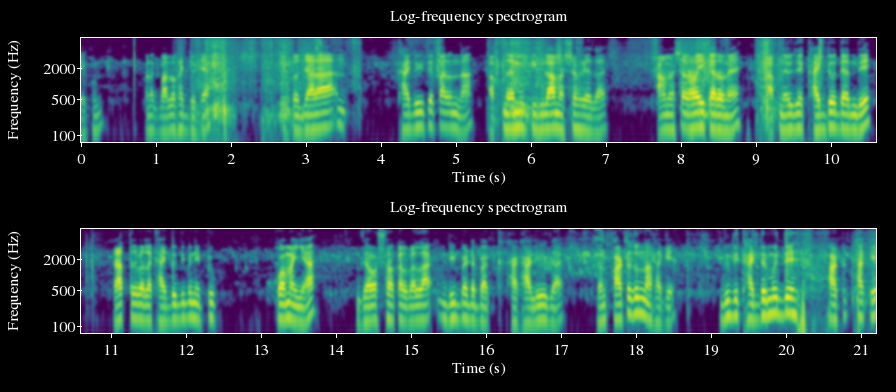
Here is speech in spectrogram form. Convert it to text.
দেখুন। অনেক ভালো খাদ্য এটা। তো যারা খাদ্য দিতে পারেন না, আপনারা মুরগিগুলো আমাশা হয়ে যায়। আমাশা হয় এই কারণে আপনি ওই যে খাদ্য দেন দিয়ে রাত্রেবেলা খাদ্য দিবেন একটু কমাইয়া যাওয়া সকালবেলা ডিব্বা ডিব্বা খালি হয়ে যায়। যখন ফাটোজন না থাকে। যদি খাদ্যের মধ্যে ফাটো থাকে,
